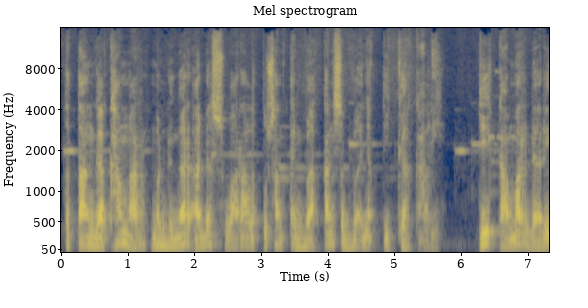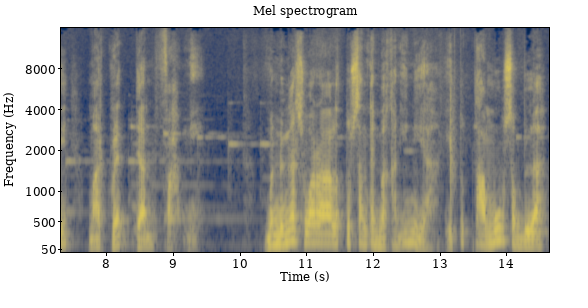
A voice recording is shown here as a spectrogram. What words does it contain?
tetangga kamar mendengar ada suara letusan tembakan sebanyak tiga kali di kamar dari Margaret dan Fahmi. Mendengar suara letusan tembakan ini ya, itu tamu sebelah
